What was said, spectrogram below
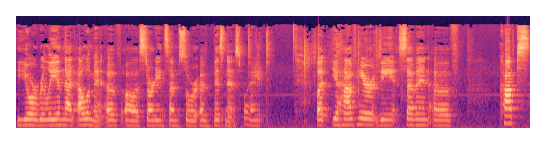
you're really in that element of uh, starting some sort of business, right? But you have here the Seven of Cups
